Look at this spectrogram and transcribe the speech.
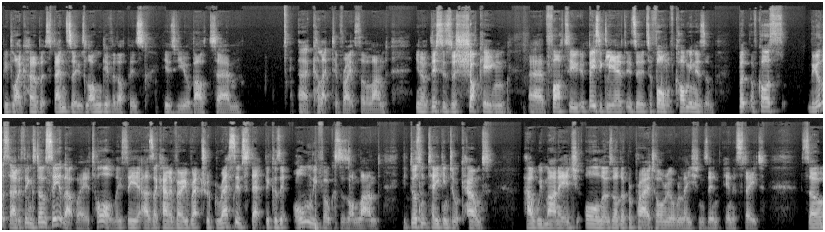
people like Herbert Spencer, who's long given up his his view about um, uh, collective rights to the land. You know, this is a shocking, uh, far too basically it's a, it's a form of communism. But of course, the other side of things don't see it that way at all. They see it as a kind of very retrogressive step because it only focuses on land. It doesn't take into account how we manage all those other proprietorial relations in, in a state. So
